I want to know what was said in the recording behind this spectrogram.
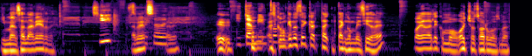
y manzana verde. Sí, A ver, a ver. Eh, Y también como- es como que no estoy tan convencido, ¿eh? Voy a darle como ocho sorbos más.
